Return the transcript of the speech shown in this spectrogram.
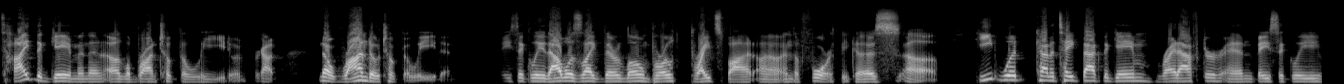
tied the game. And then uh, LeBron took the lead. I forgot. No, Rondo took the lead. And basically, that was like their lone bro- bright spot uh, in the fourth because uh, Heat would kind of take back the game right after and basically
